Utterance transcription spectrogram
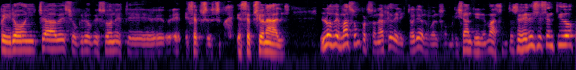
Perón y Chávez, yo creo que son este, excepcionales. Los demás son personajes de la historia, los cuales son brillantes y demás. Entonces, en ese sentido,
